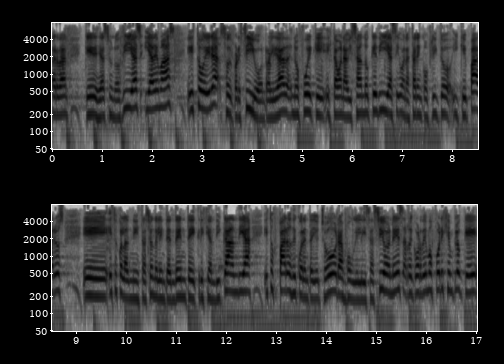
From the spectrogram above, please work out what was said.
Recuerdan que desde hace unos días y además esto era sorpresivo, en realidad no fue que estaban avisando qué días iban a estar en conflicto y qué paros. Eh, esto es con la administración del intendente Cristian Dicandia, estos paros de 48 horas, movilizaciones. Recordemos, por ejemplo, que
